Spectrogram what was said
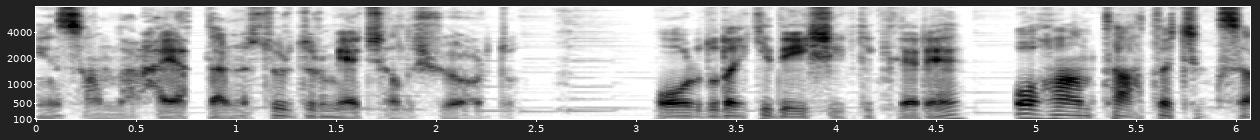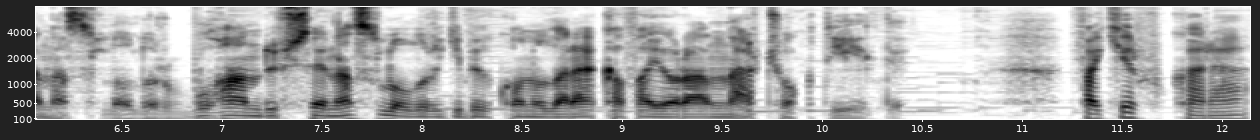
İnsanlar hayatlarını sürdürmeye çalışıyordu. Ordudaki değişikliklere, o han tahta çıksa nasıl olur, bu han düşse nasıl olur gibi konulara kafa yoranlar çok değildi. Fakir fukara,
